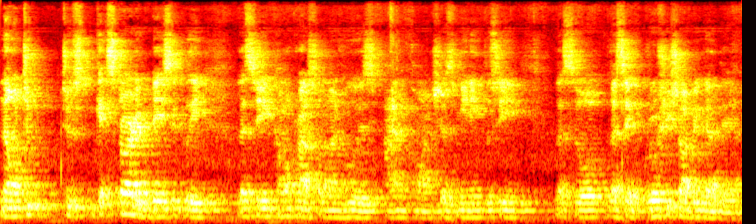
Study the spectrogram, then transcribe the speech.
Now to to get started, basically, let's say you come across someone who is unconscious, meaning to see let's say grocery shopping करने हैं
